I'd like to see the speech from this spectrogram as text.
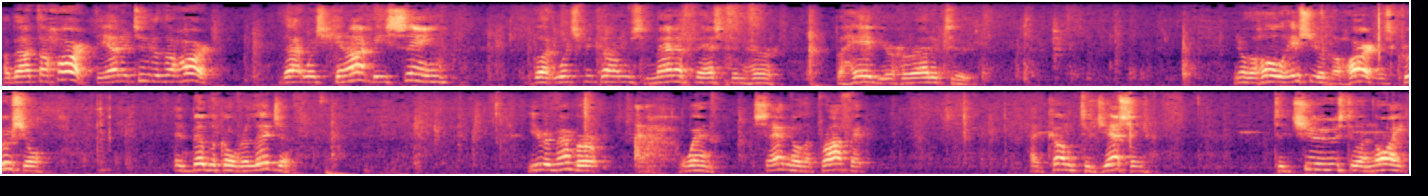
about the heart, the attitude of the heart, that which cannot be seen, but which becomes manifest in her behavior, her attitude. You know, the whole issue of the heart is crucial in biblical religion. You remember when Samuel the prophet had come to Jesse to choose to anoint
